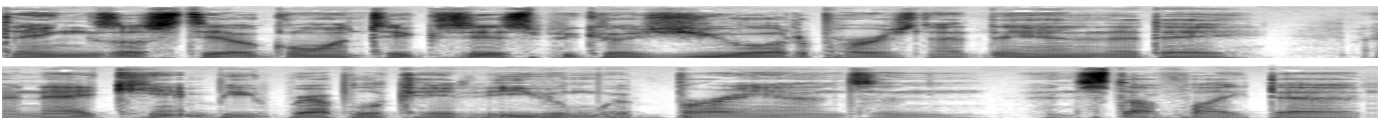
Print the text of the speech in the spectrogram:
things are still going to exist because you are the person at the end of the day, and that can't be replicated even with brands and, and stuff like that.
